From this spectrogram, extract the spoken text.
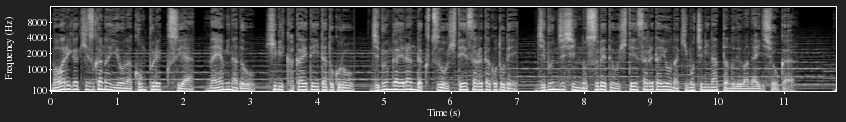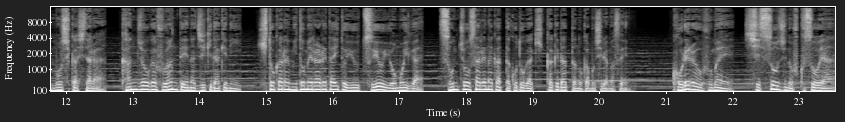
周りが気づかないようなコンプレックスや悩みなどを日々抱えていたところ、自分が選んだ靴を否定されたことで、自分自身の全てを否定されたような気持ちになったのではないでしょうか。もしかしたら、感情が不安定な時期だけに、人から認められたいという強い思いが尊重されなかったことがきっかけだったのかもしれません。これらを踏まえ、失踪時の服装や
